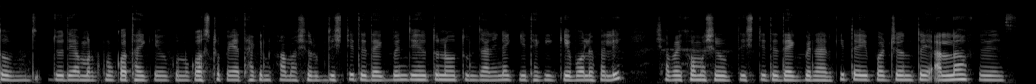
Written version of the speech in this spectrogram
তো যদি আমার কোনো কথায় কেউ কোনো কষ্ট পেয়ে থাকেন ক্ষমাস্বরূপ দৃষ্টিতে দেখবেন। যেহেতু নতুন জানি না কী থাকি, কে বলে ফেলি, সবাই ক্ষমাস্বরূপ দৃষ্টিতে দেখবেন আর কি। তো এই পর্যন্তই, আল্লাহ হাফেজ।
